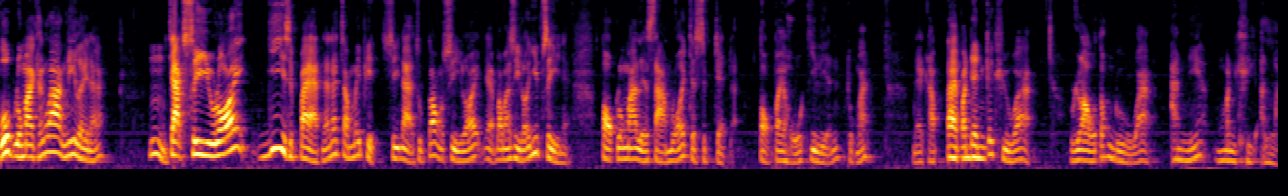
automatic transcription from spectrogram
วูบลงมาข้างล่างนี่เลยนะ จาก 428 นะถ้าจำไม่ผิดสีนะถูกต้อง 400 เนี่ย ประมาณ 424 เนี่ย ตกลงมาเหลือ 377อะตกไปโหกี่เหรียญ ถูกไหมนะครับ แต่ประเด็นก็คือว่า เราต้องดูว่าอันเนี้ยมันคืออะไร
